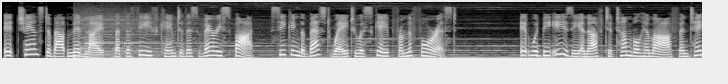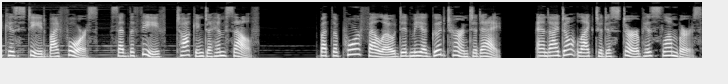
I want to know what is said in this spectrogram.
It chanced about midnight that the thief came to this very spot, seeking the best way to escape from the forest. It would be easy enough to tumble him off and take his steed by force, said the thief, talking to himself. But the poor fellow did me a good turn today and I don't like to disturb his slumbers.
